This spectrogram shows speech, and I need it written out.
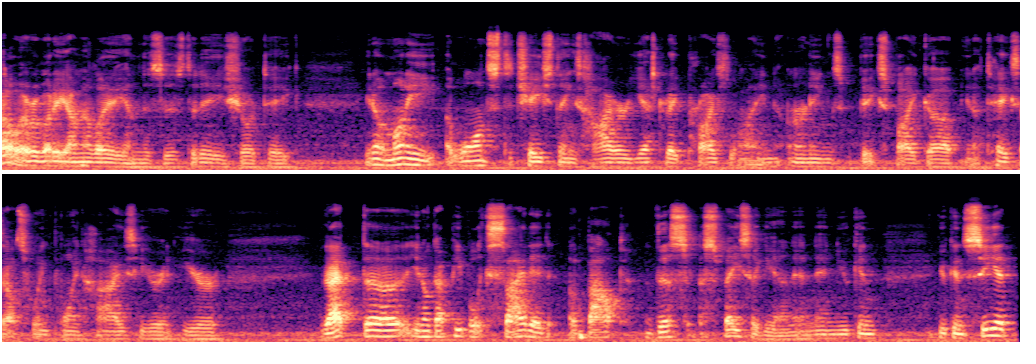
Hello, everybody. I'm LA, and this is today's short take. You know, money wants to chase things higher. Yesterday, Priceline earnings big spike up. You know, takes out swing point highs here and here. That uh, you know got people excited about this space again, and then you can you can see it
